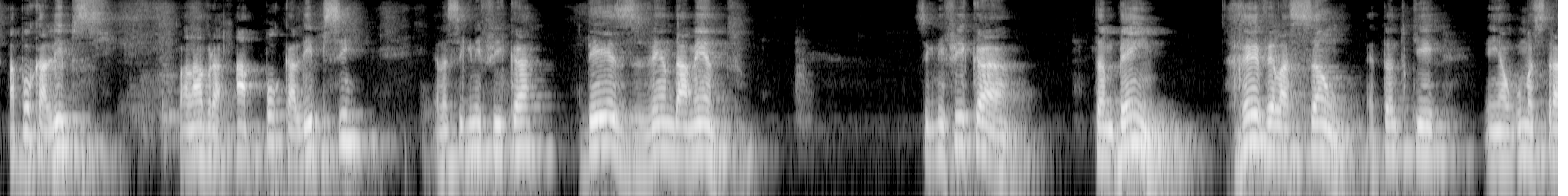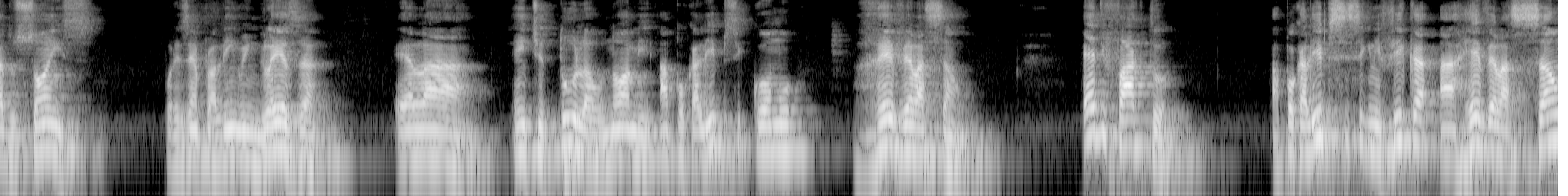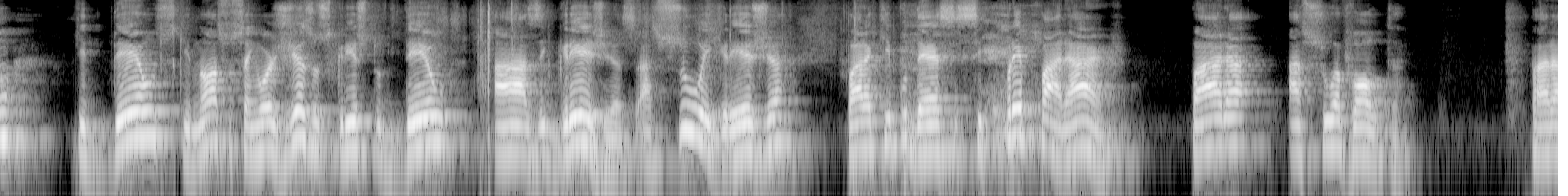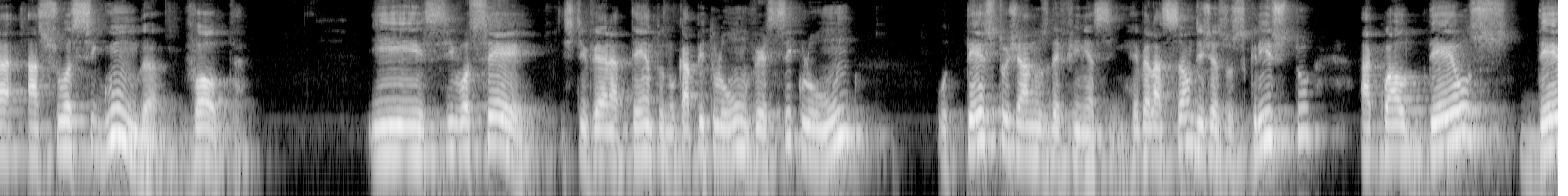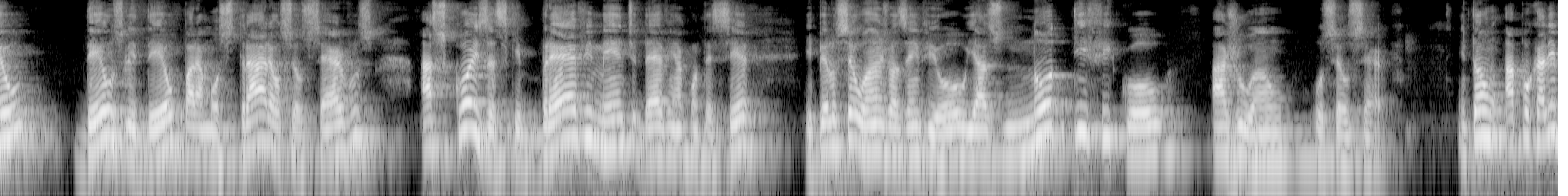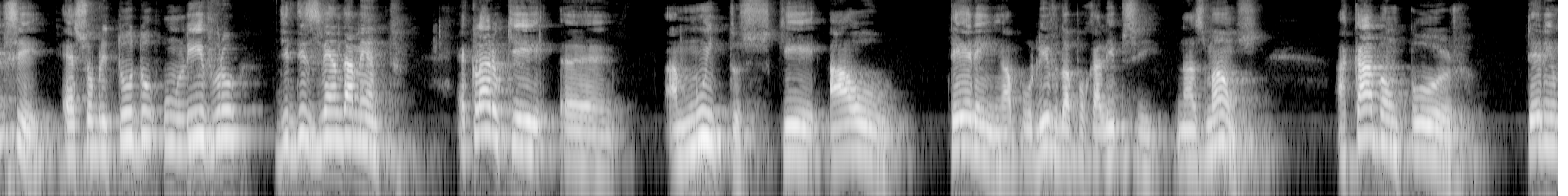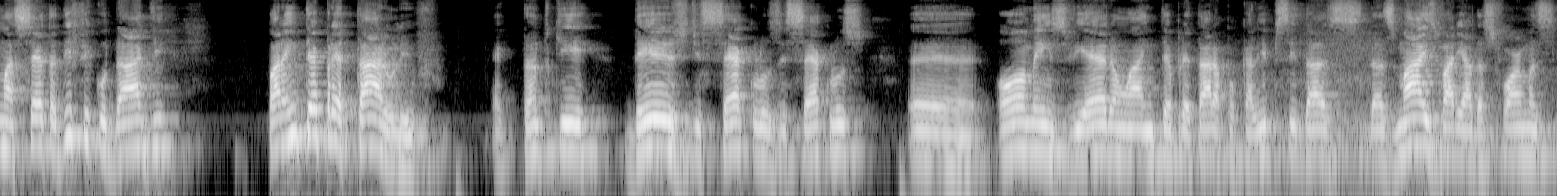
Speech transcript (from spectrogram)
Apocalipse, a palavra Apocalipse, ela significa desvendamento. Significa também revelação. É tanto que em algumas traduções, por exemplo, a língua inglesa, ela intitula o nome Apocalipse como revelação. É de fato, Apocalipse significa a revelação que Deus, que nosso Senhor Jesus Cristo deu às igrejas, à sua igreja, para que pudesse se preparar para a sua volta, para a sua segunda volta. E se você estiver atento no capítulo 1, versículo 1, o texto já nos define assim: revelação de Jesus Cristo, a qual Deus deu, Deus lhe deu para mostrar aos seus servos as coisas que brevemente devem acontecer, e pelo seu anjo as enviou e as notificou a João, o seu servo. Então, Apocalipse é, sobretudo, um livro de desvendamento. É claro que é, há muitos que, ao terem o livro do Apocalipse nas mãos, acabam por terem uma certa dificuldade para interpretar o livro. É tanto que desde séculos e séculos é, homens vieram a interpretar Apocalipse das, das mais variadas formas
